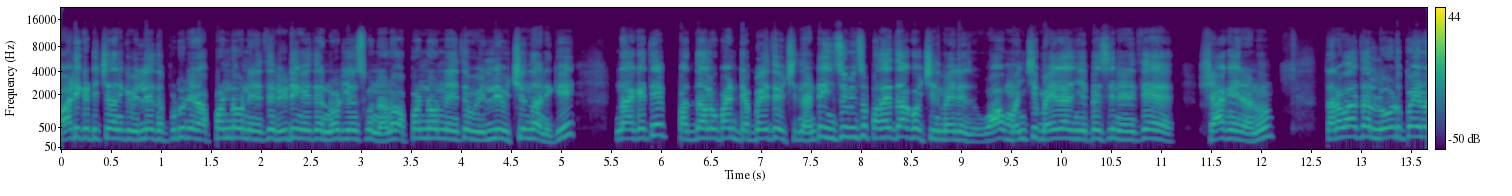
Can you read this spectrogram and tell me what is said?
బాడీ కట్టించడానికి వెళ్ళేటప్పుడు నేను అప్ అండ్ డౌన్ అయితే రీడింగ్ అయితే నోట్ చేసుకున్నాను. అప్ అండ్ డౌన్ అయితే వెళ్ళి వచ్చిన దానికి నాకైతే పద్నాలుగు పాయింట్ డెబ్బై అయితే వచ్చింది. అంటే ఇన్సూరెన్స్ పదహైదు దాకా వచ్చింది మైలేజ్ వావ్ మంచి మైలేజ్ అని చెప్పేసి నేనైతే షాక్ అయినాను. తర్వాత లోడ్ పైన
